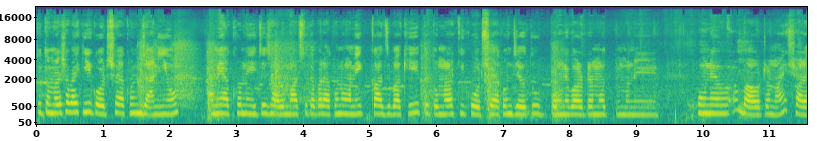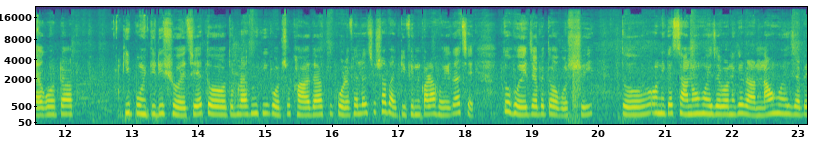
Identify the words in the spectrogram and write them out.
তো তোমরা সবাই কি করছ এখন জানিও। আমি এখন এই যে ঝাড়ু মারছি, তারপর এখনও অনেক কাজ বাকি। তো তোমরা কি করছ এখন? যেহেতু পৌনে বারোটার মত মানে পৌনে বারোটা নয়, সাড়ে এগারোটা কি পঁয়ত্রিশ হয়েছে, তো তোমরা এখন কি করছ? খাওয়া দাওয়া কি করে ফেলেছো সবাই? টিফিন করা হয়ে গেছে? তো হয়ে যাবে তো অবশ্যই। তো অনেকে স্নানও হয়ে যাবে অনেকে রান্নাও হয়ে যাবে।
